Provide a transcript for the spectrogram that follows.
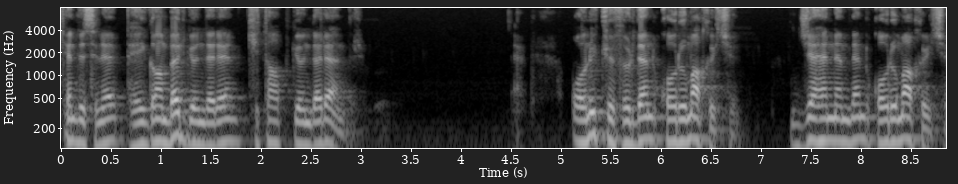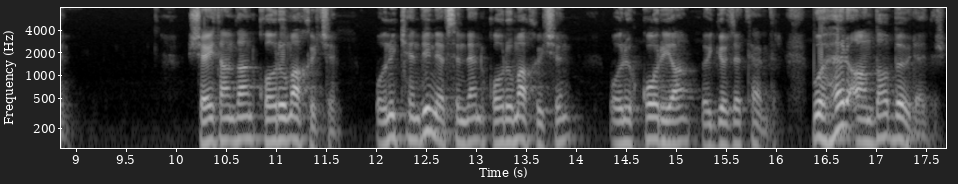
kendisine peygamber gönderen, kitap gönderendir. Onu küfürden korumak için, cehennemden korumak için, şeytandan korumak için, onu kendi nefsinden korumak için onu koruyan ve gözetendir. Bu her anda böyledir.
